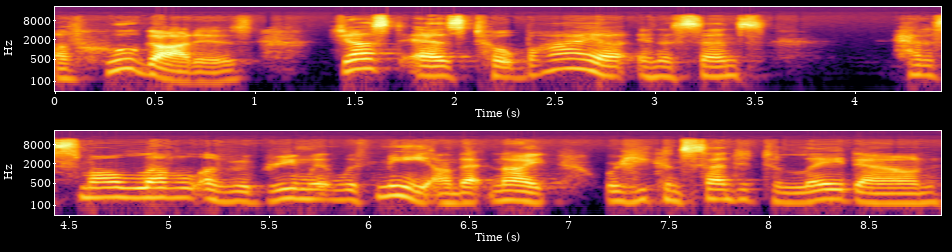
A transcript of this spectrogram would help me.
of who God is, just as Tobiah, in a sense, had a small level of agreement with me on that night where he consented to lay down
